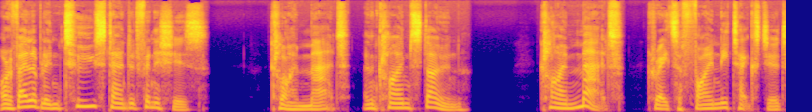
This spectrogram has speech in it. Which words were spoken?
are available in two standard finishes Climb Matte and Climb Stone. Climb Matte creates a finely textured,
